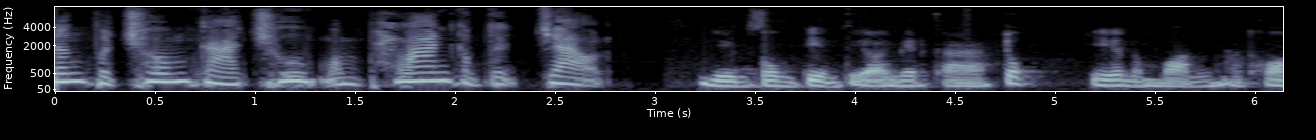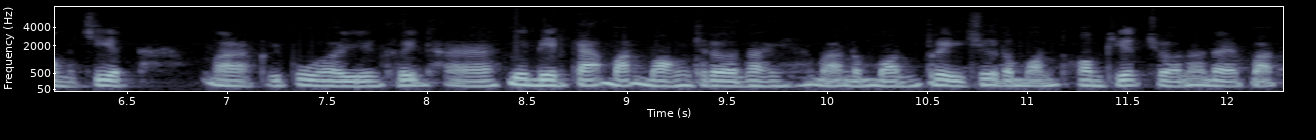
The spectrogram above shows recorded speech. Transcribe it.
នឹងប្រឈមការឈូសបំផ្លាញកំទេចចោលយើងសូមទាមទារឲ្យមានការទុកជាតំបន់ធម្មជាតិបាទពីព្រោះយើងឃើញថាវាមានការបាត់បង់ច្រើនហើយបាទតំបន់ព្រៃឈើតំបន់ធម្មជាតិច្រើនដែលបាត់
